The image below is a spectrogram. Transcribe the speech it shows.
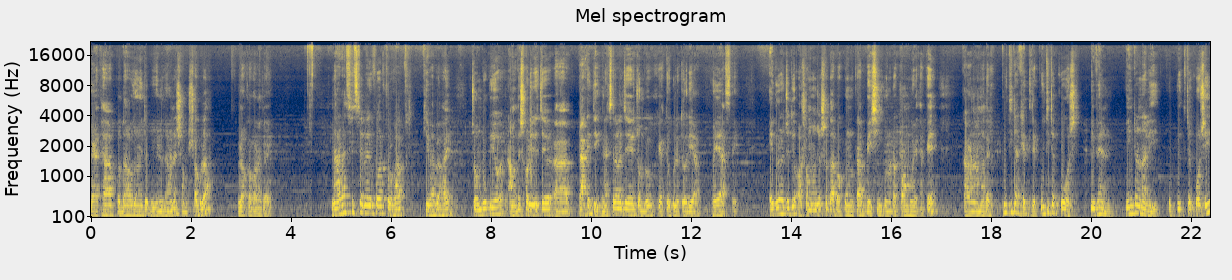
ব্যথা, প্রদাহজনিত বিভিন্ন ধরনের সমস্যাগুলো লক্ষ্য করা যায়। নার্ভাস সিস্টেমের উপর প্রভাব কীভাবে হয়? চৌম্বকীয় আমাদের শরীরে যে প্রাকৃতিক ন্যাচারাল যে চৌম্বকীয় ক্ষেত্রগুলো তৈরি হয়ে আছে, এগুলোর যদি অসামঞ্জস্যতা বা কোনোটা বেশি, কোনোটা কম হয়ে থাকে, কারণ আমাদের প্রতিটা ক্ষেত্রে, প্রতিটা কোষ ইভেন ইন্টারনালি প্রতিটা কোষই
